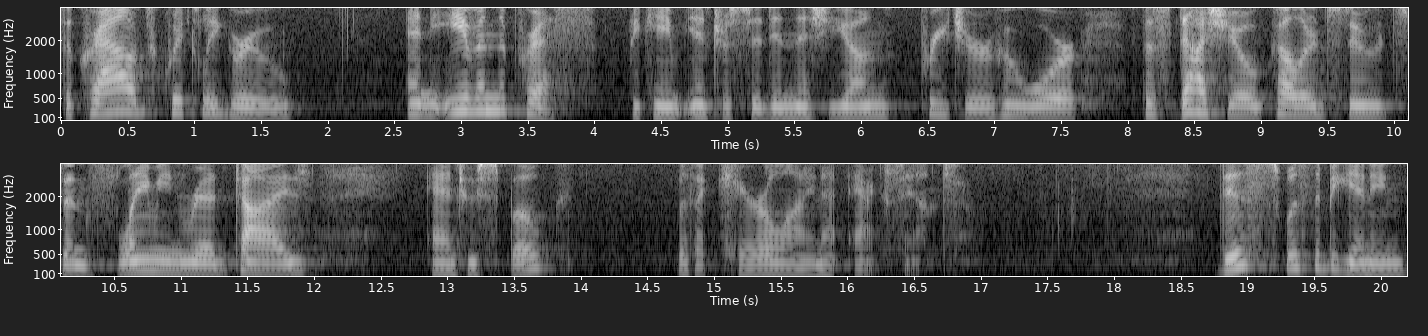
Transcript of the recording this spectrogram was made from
The crowds quickly grew, and even the press became interested in this young preacher who wore pistachio colored suits and flaming red ties, and who spoke with a Carolina accent. This was the beginning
